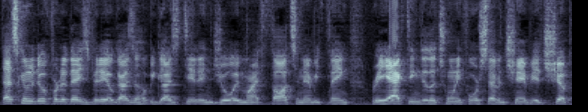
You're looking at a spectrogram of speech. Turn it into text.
that's gonna do it for today's video, guys. I hope you guys did enjoy my thoughts and everything reacting to the 24/7 championship.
